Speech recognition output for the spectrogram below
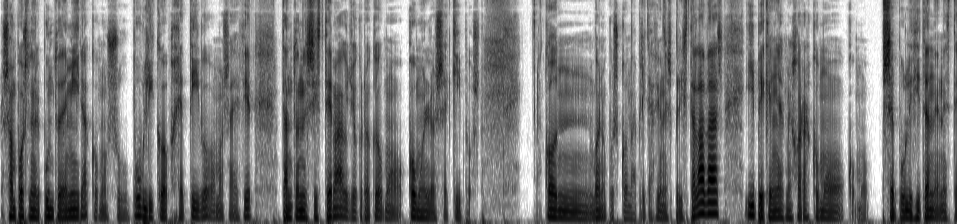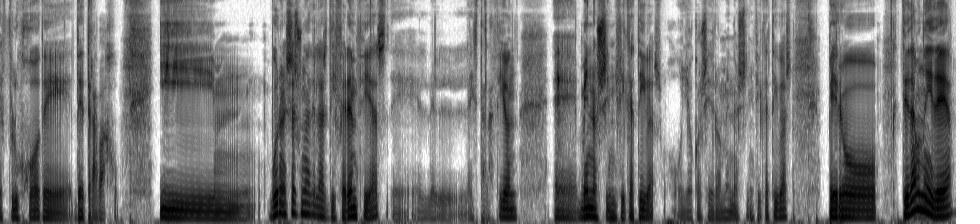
los han puesto en el punto de mira como su público objetivo, vamos a decir, tanto en el sistema, yo creo, como, como en los equipos con, bueno, pues con aplicaciones preinstaladas y pequeñas mejoras como, como se publicitan en este flujo de, trabajo. Y mm, bueno, esa es una de las diferencias de, la instalación eh, menos significativas, o yo considero menos significativas, pero te da una idea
